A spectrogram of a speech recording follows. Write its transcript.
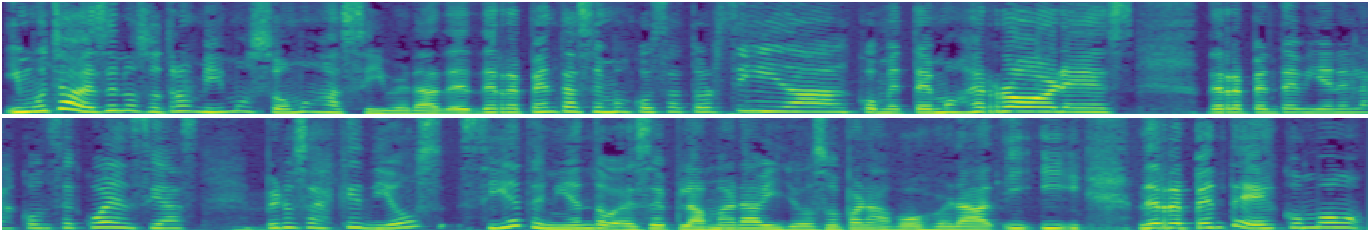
Y muchas veces nosotros mismos somos así, ¿verdad? De, de repente hacemos cosas torcidas, cometemos errores, de repente vienen las consecuencias, pero sabes que Dios sigue teniendo ese plan maravilloso para vos, ¿verdad? Y, y de repente es como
